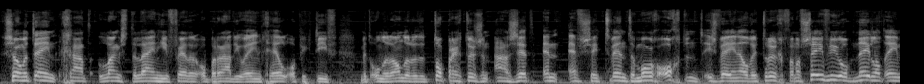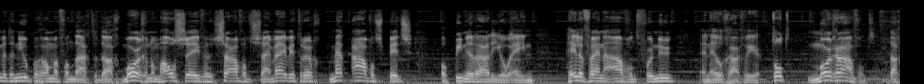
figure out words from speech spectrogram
Zometeen gaat langs de lijn hier verder op Radio 1 geheel objectief. Met onder andere de topper tussen AZ en FC Twente. Morgenochtend is WNL weer terug. Vanaf 7 uur op Nederland 1 met een nieuw programma Vandaag de Dag. Morgen om half 7, s'avonds zijn wij weer terug met Avondspits op Pine Radio 1. Hele fijne avond voor nu en heel graag weer tot morgenavond. Dag.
